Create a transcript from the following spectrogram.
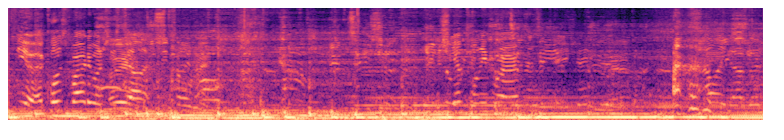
with you at close party when she, Oh, yeah. telling, she told me. Does she have 24 hour visitation? no, he doesn't.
